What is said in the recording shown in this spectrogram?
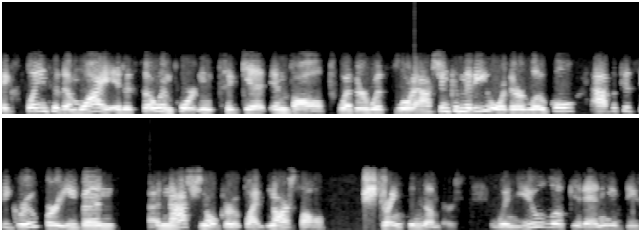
explain to them why it is so important to get involved, whether with Florida Action Committee or their local advocacy group or even a national group like NARSOL? Strength in numbers. When you look at any of these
